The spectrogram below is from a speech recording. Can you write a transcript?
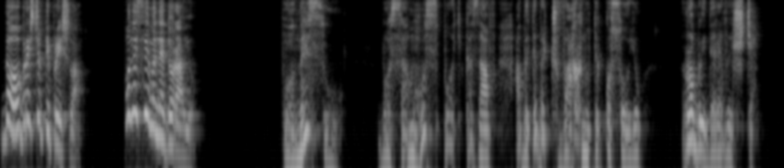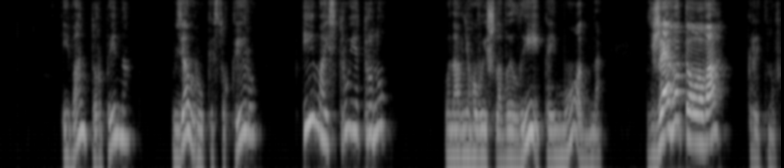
Добре, що ти прийшла. Понеси мене до раю. Понесу, бо сам Господь казав, аби тебе чвахнути косою. Роби деревище. Іван Торбина взяв руки сокиру і майструє труну. Вона в нього вийшла велика й модна. Вже готова. крикнув.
